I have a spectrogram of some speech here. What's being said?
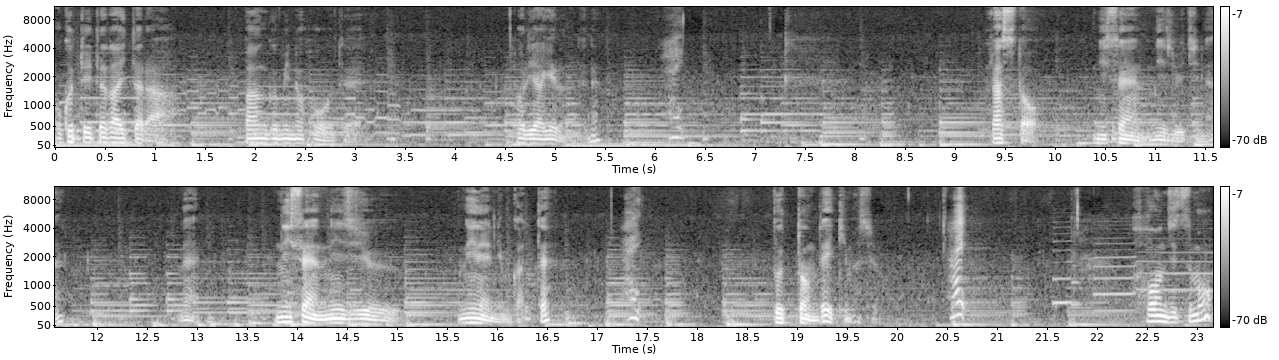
送っていただいたら番組の方で取り上げるんでね。はい。ラスト2021年。ね2022年に向かってはい。ぶっ飛んでいきましょうはい。本日も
